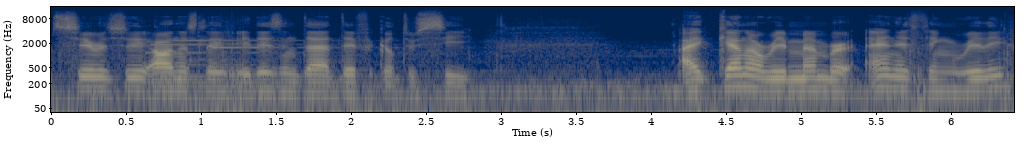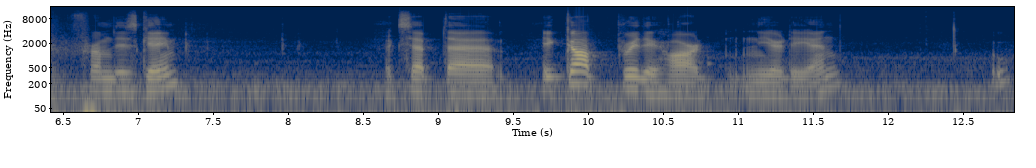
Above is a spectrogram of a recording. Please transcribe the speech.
seriously, honestly, it isn't that difficult to see. I cannot remember anything really from this game, except uh, it got pretty hard near the end. Ooh.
